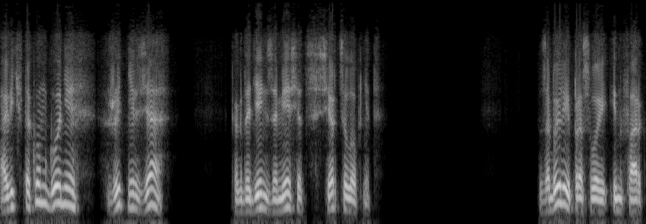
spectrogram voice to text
А ведь в таком гоне жить нельзя, когда день за месяц сердце лопнет. Забыли про свой инфаркт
